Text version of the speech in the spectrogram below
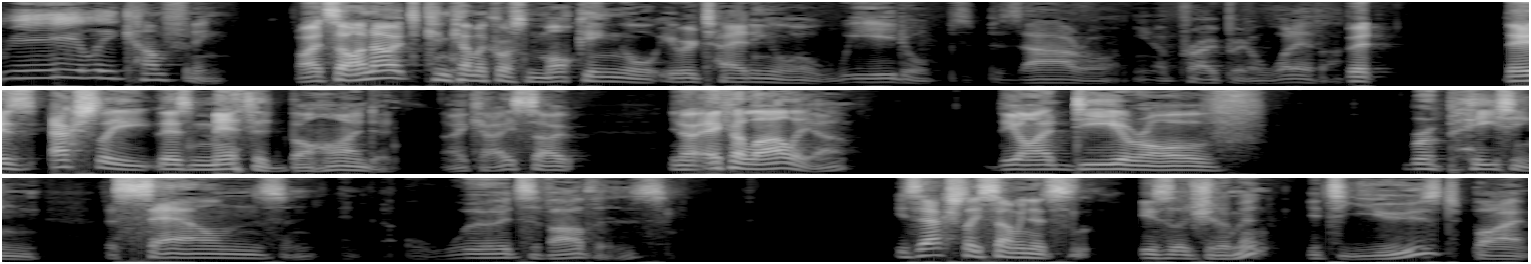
really comforting. Right? So I know it can come across mocking or irritating or weird or bizarre or inappropriate or whatever. But there's actually there's method behind it. Okay? So, you know, echolalia, the idea of repeating the sounds and words of others is actually something that's is legitimate. It's used by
